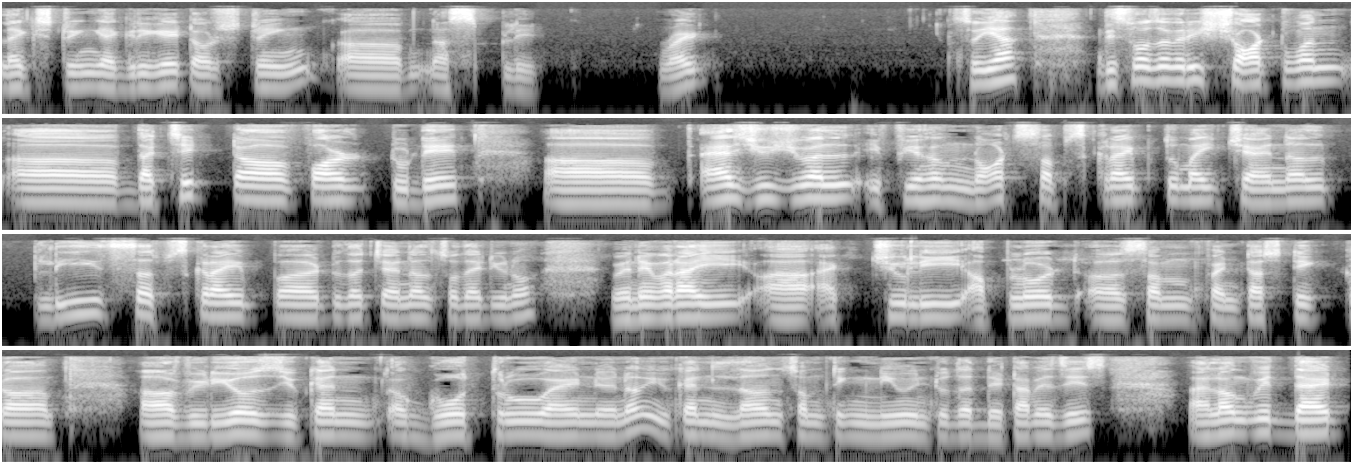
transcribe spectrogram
like string aggregate or string uh, split right so yeah, this was a very short one. Uh, that's it uh, for today. Uh, as usual, if you have not subscribed to my channel, please subscribe uh, to the channel so that you know whenever I uh, actually upload uh, some fantastic uh, uh, videos, you can uh, go through and you know you can learn something new into the databases. Along with that,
